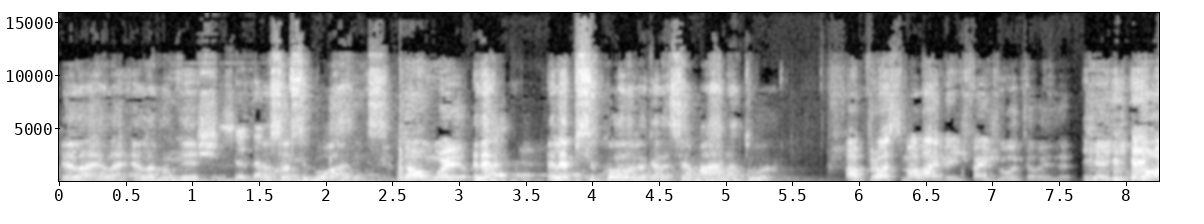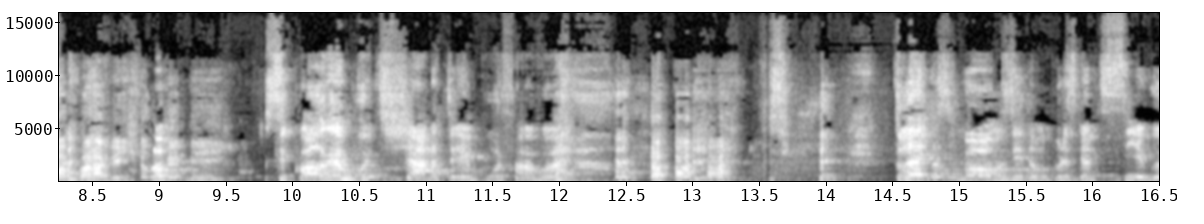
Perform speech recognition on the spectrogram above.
Ela, ela, ela não deixa. deixa eu só se guardem. Dá um oi. Ela é, ela é psicóloga, cara. Se amarra na tua. A próxima live a gente faz junto, Luísa. E aí? Ó, parabéns pelo bebê, hein? Psicóloga é muito chato, hein? Por favor. tu é dos bons, então por isso que eu te sigo.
